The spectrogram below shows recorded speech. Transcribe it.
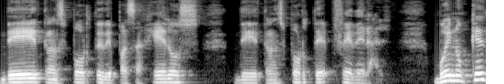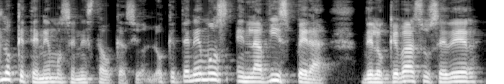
de transporte de pasajeros, de transporte federal. Bueno, ¿qué es lo que tenemos en esta ocasión? Lo que tenemos en la víspera de lo que va a suceder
